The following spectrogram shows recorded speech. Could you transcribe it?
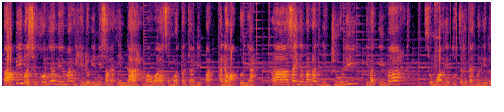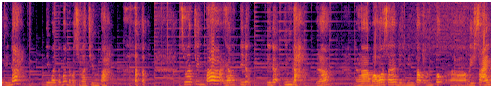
Tapi bersyukurnya memang hidup ini sangat indah bahwa semua terjadi pada waktunya. Uh, saya ingat banget di Juli tiba-tiba semua itu cerita begitu indah, tiba-tiba dapat surat cinta. surat cinta yang tidak tidak indah ya. Uh, bahwa saya diminta untuk uh, resign,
